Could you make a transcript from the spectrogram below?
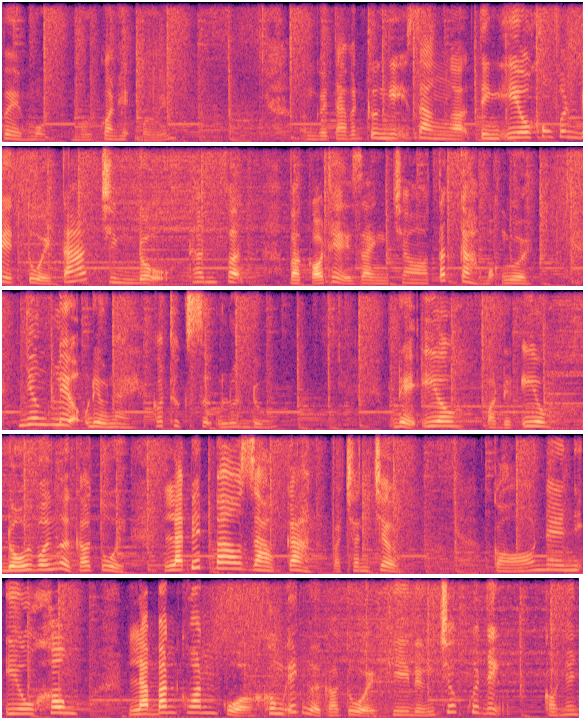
về một mối quan hệ mới người ta vẫn cứ nghĩ rằng à, tình yêu không phân biệt tuổi tác, trình độ, thân phận và có thể dành cho tất cả mọi người. Nhưng liệu điều này có thực sự luôn đúng? Để yêu và được yêu đối với người cao tuổi là biết bao rào cản và chăn trở. Có nên yêu không là băn khoăn của không ít người cao tuổi khi đứng trước quyết định có nên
